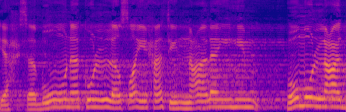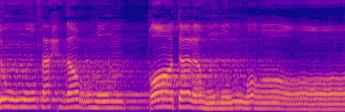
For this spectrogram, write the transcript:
يحسبون كل صيحه عليهم هم العدو فاحذرهم قاتلهم الله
